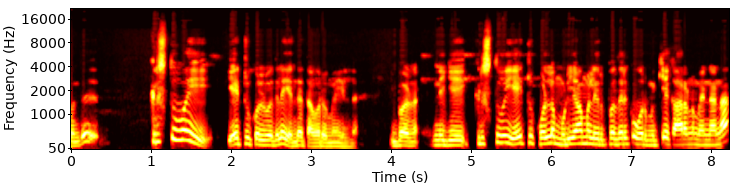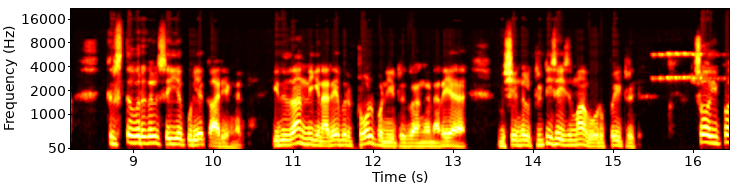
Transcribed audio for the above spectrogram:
வந்து கிறிஸ்துவை ஏற்றுக்கொள்வதில் எந்த தவறுமே இல்லை. இப்போ இன்னைக்கு கிறிஸ்துவை ஏற்றுக்கொள்ள முடியாமல் இருப்பதற்கு ஒரு முக்கிய காரணம் என்னன்னா கிறிஸ்தவர்கள் செய்யக்கூடிய காரியங்கள். இதுதான் இன்னைக்கு நிறைய பேர் ட்ரோல் பண்ணிட்டு இருக்காங்க நிறைய விஷயங்கள் கிரிட்டிசைஸுமா ஒரு போயிட்டுருக்கு. ஸோ இப்போ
